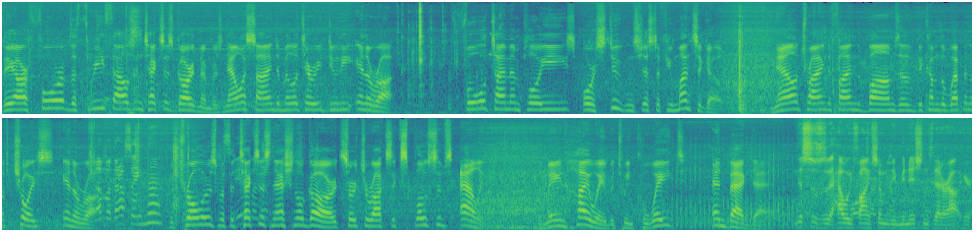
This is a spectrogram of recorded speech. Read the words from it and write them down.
They are four of the 3,000 Texas Guard members now assigned to military duty in Iraq. Full time employees or students just a few months ago, now trying to find the bombs that have become the weapon of choice in Iraq. Patrollers with the Texas National Guard search Iraq's explosives alley, the main highway between Kuwait and Baghdad. This is how we find some of the munitions that are out here.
